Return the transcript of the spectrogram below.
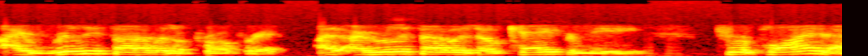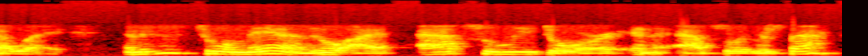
I really thought it was appropriate. I, I really thought it was okay for me to reply that way. And this is to a man who I absolutely adore and absolutely respect.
